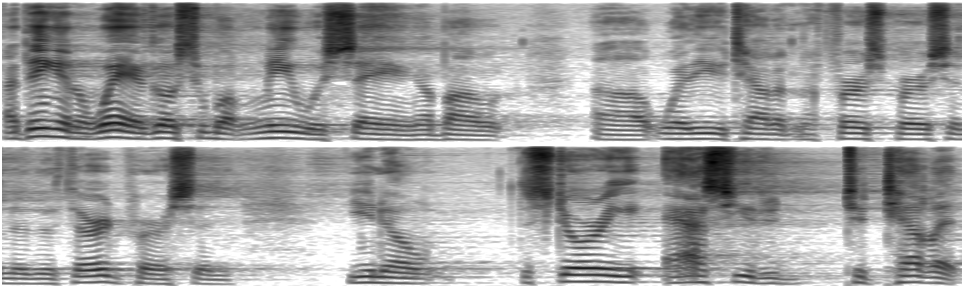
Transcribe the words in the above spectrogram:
I think, in a way, it goes to what Lee was saying about uh, whether you tell it in the first person or the third person. You know, the story asks you to, to tell it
